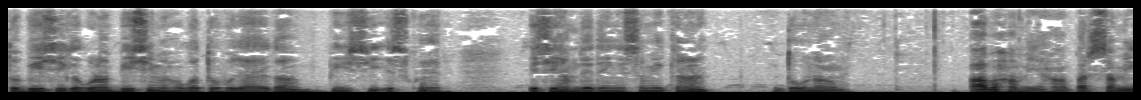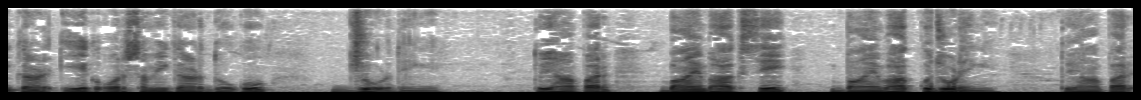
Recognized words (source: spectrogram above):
तो बी सी का गुणा बी सी में होगा तो हो जाएगा बी सी स्क्वायर इसे हम दे देंगे समीकरण दो नाम। अब हम यहाँ पर समीकरण एक और समीकरण दो को जोड़ देंगे। तो यहाँ पर बाएँ भाग से बाएँ भाग को जोड़ेंगे। तो यहाँ पर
